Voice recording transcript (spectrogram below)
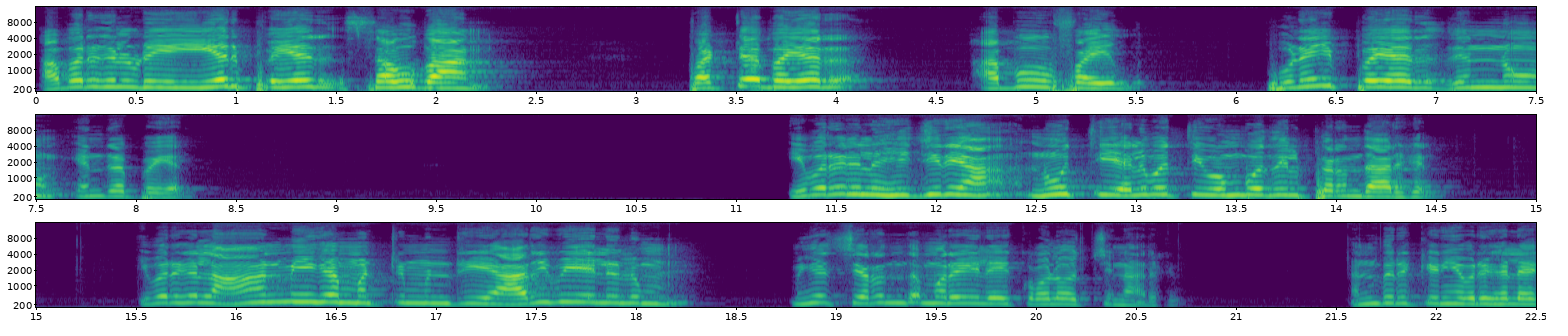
அவர்களுடைய இயற்பெயர் சௌபான். பட்ட பெயர் அபு ஃபைல் புனைப்பெயர் தின்னூன் என்ற பெயர். இவர்கள் ஹிஜ்ரி நூற்றி எழுபத்தி ஒன்பதில் பிறந்தார்கள். இவர்கள் ஆன்மீகம் மட்டுமின்றி அறிவியலிலும் மிக சிறந்த முறையிலே கோலோச்சினார்கள். அன்பிருக்கினியவர்களே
